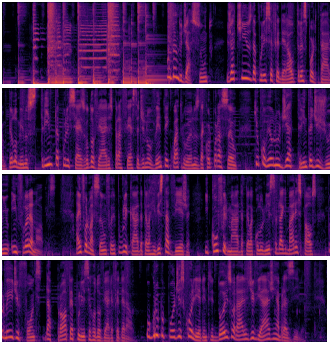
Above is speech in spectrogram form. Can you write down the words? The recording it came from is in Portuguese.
Mudando de assunto, jatinhos da Polícia Federal transportaram pelo menos 30 policiais rodoviários para a festa de 94 anos da corporação, que ocorreu no dia 30 de junho em Florianópolis. A informação foi publicada pela revista Veja e confirmada pela colunista Dagmar Spaus por meio de fontes da própria Polícia Rodoviária Federal. O grupo pôde escolher entre dois horários de viagem a Brasília.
